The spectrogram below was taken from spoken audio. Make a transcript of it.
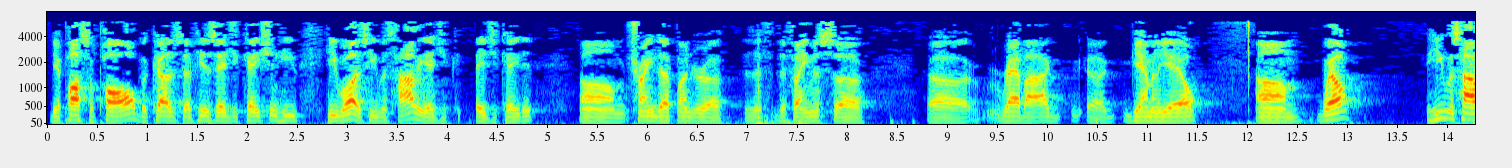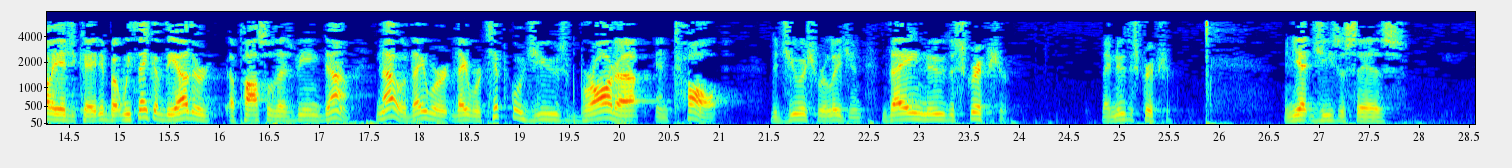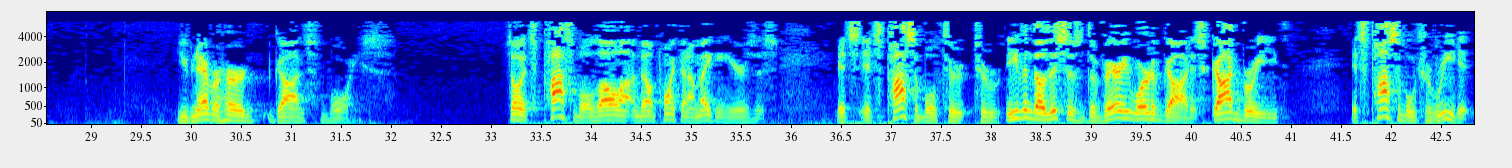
the Apostle Paul because of his education. He he was he was highly edu- educated, um, trained up under a, the, the famous uh, uh, Rabbi uh, Gamaliel. Um, well, he was highly educated, but we think of the other apostles as being dumb. No, they were, they were typical Jews brought up and taught the Jewish religion. They knew the Scripture. They knew the Scripture. And yet Jesus says, You've never heard God's voice. So it's possible, all, the point that I'm making here is this, it's, it's possible to, to, even though this is the very Word of God, it's God breathed, it's possible to read it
